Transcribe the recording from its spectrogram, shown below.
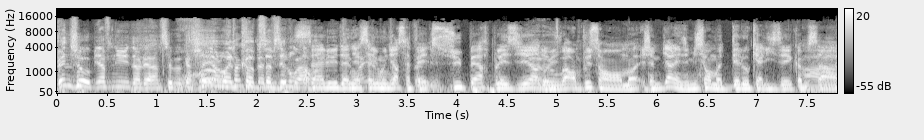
Benjo, bienvenue dans le RMC a longtemps welcome, ça faisait longtemps. Salut Daniel, salut vrai, Moundir, ça fait super plaisir Ah de oui. vous voir. En plus, en j'aime bien les émissions en mode délocalisé comme Ah, ça. on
